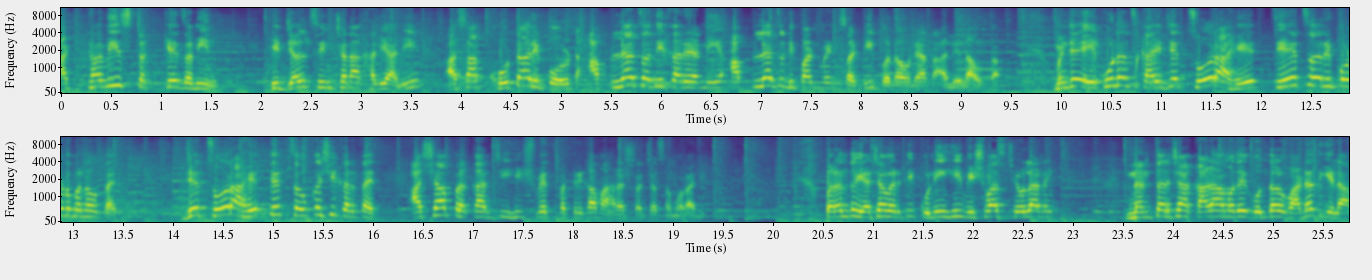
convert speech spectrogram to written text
अठ्ठावीस टक्के जमीन ही जलसिंचनाखाली आली. असा खोटा रिपोर्ट आपल्याच अधिकाऱ्यांनी आपल्याच डिपार्टमेंटसाठी बनवण्यात आलेला होता. म्हणजे एकूणच काय जे चोर आहेत तेच रिपोर्ट बनवतायत. जे चोर आहेत तेच चौकशी करतायत. अशा प्रकारची ही श्वेतपत्रिका महाराष्ट्राच्या समोर आली. परंतु याच्यावरती कुणीही विश्वास ठेवला नाही. नंतरच्या काळामध्ये गोंधळ वाढत गेला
